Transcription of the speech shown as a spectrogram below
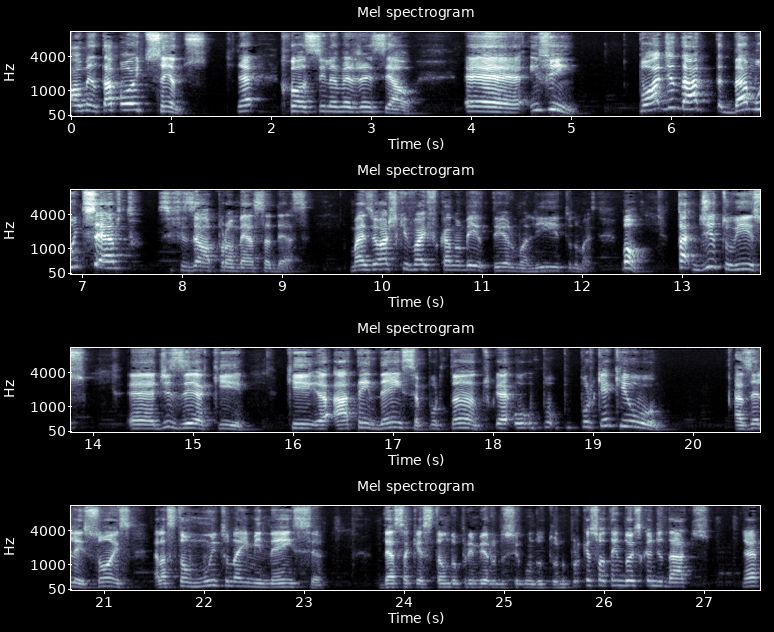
aumentar para 800, né? O auxílio emergencial. É, enfim, pode dar, dar muito certo se fizer uma promessa dessa. Mas eu acho que vai ficar no meio termo ali e tudo mais. Bom, tá, dito isso, é, dizer aqui que a tendência, portanto, é, o, o, por que, que o, as eleições elas estão muito na iminência dessa questão do primeiro e do segundo turno, porque só tem dois candidatos, né?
